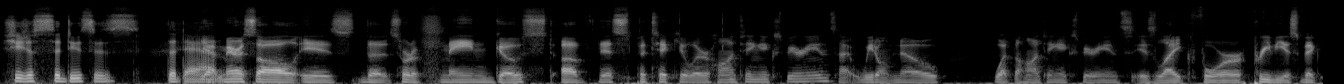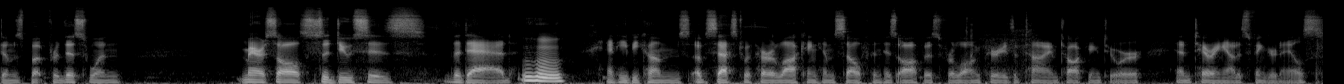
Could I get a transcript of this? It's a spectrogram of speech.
she just seduces the dad. Yeah, Marisol is the sort of main ghost of this particular haunting experience. I, we don't know what the haunting experience is like for previous victims, but for this one, Marisol seduces the dad. Mm-hmm. And he becomes obsessed with her, locking himself in his office for long periods of time, talking to her and tearing out his fingernails.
